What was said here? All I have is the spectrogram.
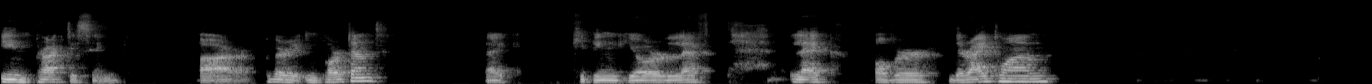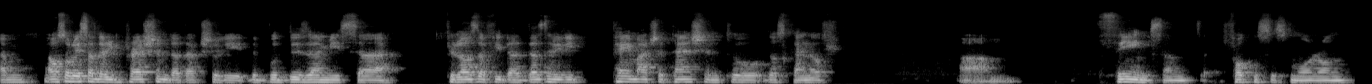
in practicing are very important? Like keeping your left leg over the right one? Um, I was always under impression that actually the Buddhism is a philosophy that doesn't really pay much attention to those kind of um, things and focuses more on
